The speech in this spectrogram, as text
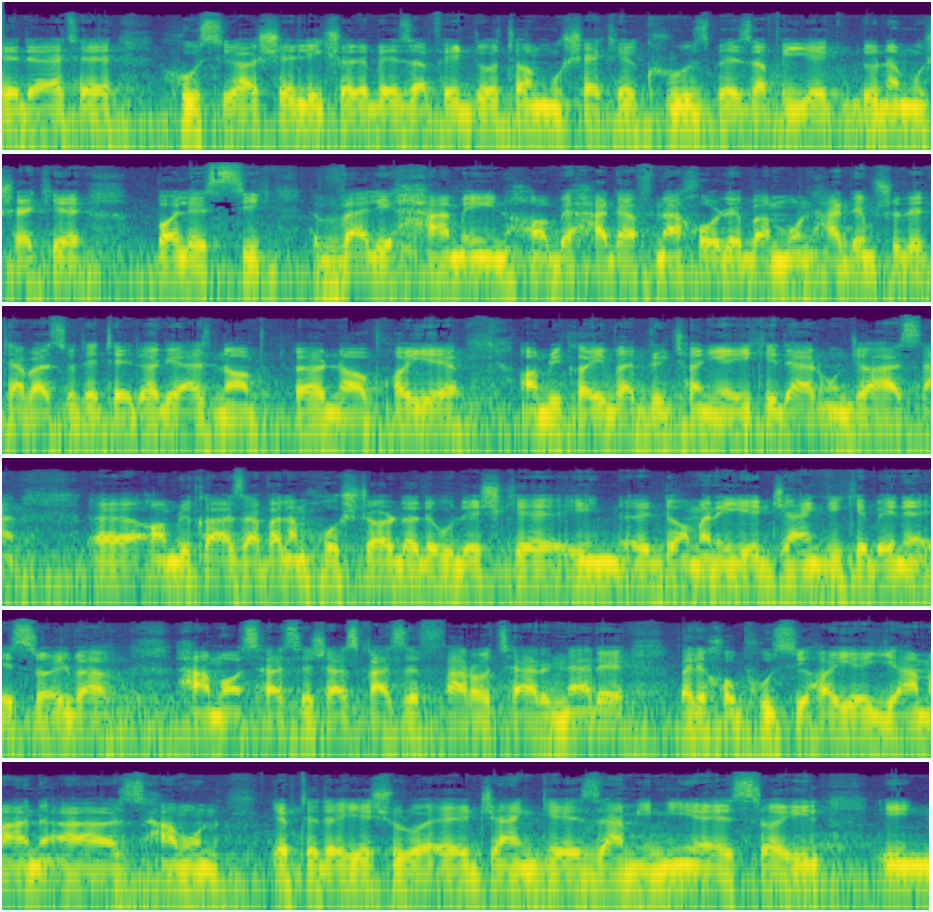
هدایت حوسی ها شلیک شده به اضافه دو تا موشک کروز به اضافه یک دونه موشک بالستیک. ولی همه اینها به هدف نخورده و منهدم شده توسط تعدادی از ناوهای آمریکایی و بریتانیایی که در اونجا هستن. آمریکا از اول هم هشدار داده بودش که این دامنه جنگی که بین اسرائیل و حماس هستش از غزه فراتر نره. ولی خب حوسی های یمن از همون ابتدای شروع جنگ زمینی اسرائیل این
